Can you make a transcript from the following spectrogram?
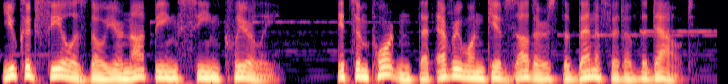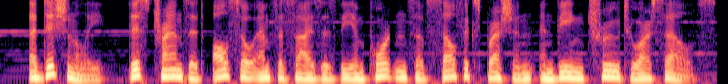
You could feel as though you're not being seen clearly. It's important that everyone gives others the benefit of the doubt. Additionally, this transit also emphasizes the importance of self-expression and being true to ourselves.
